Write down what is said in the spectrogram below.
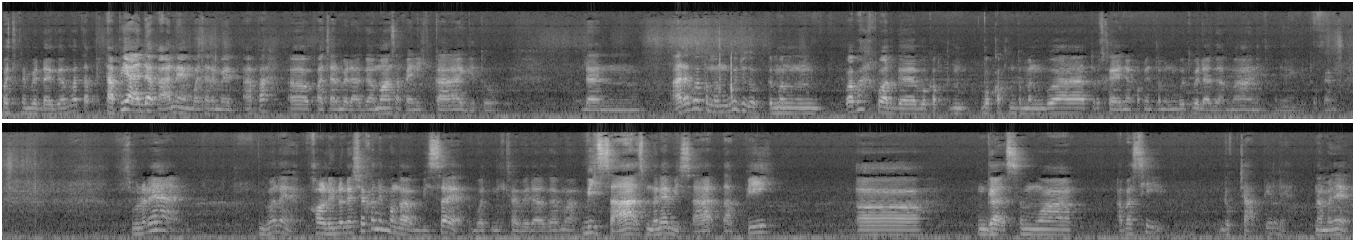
pacaran beda agama tapi tapi ada kan yang pacaran beda apa eh, pacaran beda agama sampai nikah gitu. Dan ada kok temen gue juga temen apa keluarga bokap tem- bokap temen gue terus kayak nyokapnya temen gue tuh beda agama nikahnya gitu kan. Sebenarnya gimana ya? Kalau di Indonesia kan emang nggak bisa ya buat nikah beda agama. Bisa, sebenarnya bisa, tapi eh nggak semua apa sih dukcapil ya namanya? Ya?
